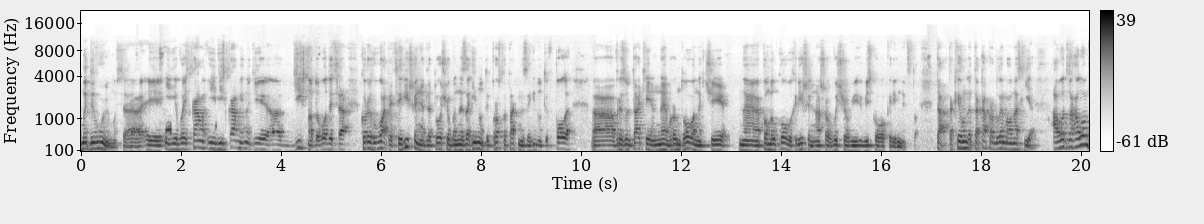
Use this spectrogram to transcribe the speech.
ми дивуємося, і, і військам, і військам іноді дійсно доводиться коригувати ці рішення для того, щоб не загинути, просто так не загинути в поле в результаті необґрунтованих чи е, помилкових рішень нашого вищого військового керівництва. Так, таке, така проблема у нас є. А от загалом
